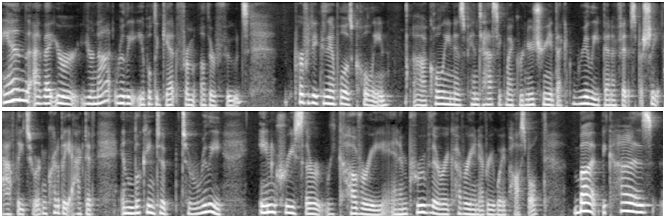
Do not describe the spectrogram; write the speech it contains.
and that you're you're not really able to get from other foods. Perfect example is choline. Uh, choline is a fantastic micronutrient that can really benefit, especially athletes who are incredibly active and looking to to really increase their recovery and improve their recovery in every way possible. But because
